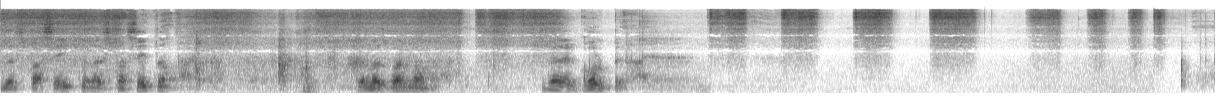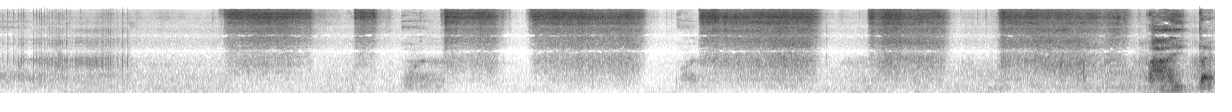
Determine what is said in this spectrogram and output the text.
despacito, despacito, que no es bueno de golpe. Ay, está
